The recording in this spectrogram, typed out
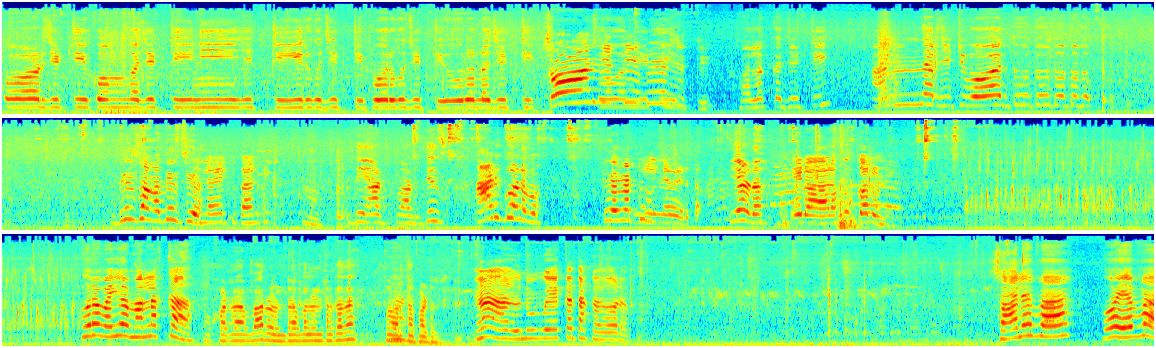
కోడి జిట్టి కొంగ జిట్టి నీ జిట్టి ఇరుగు జిట్టి పొరుగు జిట్టి ఊరుల జిట్టి చిట్టి మల్లక్క జిట్టి అందరు జిట్టి పోవాలి తూ తూ తూ తూ దిల్చి ఇలా ఎట్టు కంటి ది- అటు- అటు తెలుసు ఆడికి కూడా పో. పెట్టు. నేనే పెడతా. ఏడా? ఇలా ఆడ కుక్కలు ఉన్నాయి. కూర వయ్యా మల్లక్క? ఒక రవ్వ రెండు రవ్వలు అంటారు కదా తోడతో పాటు. నువ్వు ఎక్క తక్క చూడకు చాలేవ్వా ఓ ఎవ్వా?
